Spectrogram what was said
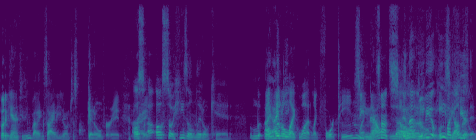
But again, if you think about anxiety, you don't just get over it. Also, right? uh, also he's a little kid. L- I- a I little think- like what? Like 14? See, like, now- that's not so In that little. movie, it looked he's like younger he's- than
